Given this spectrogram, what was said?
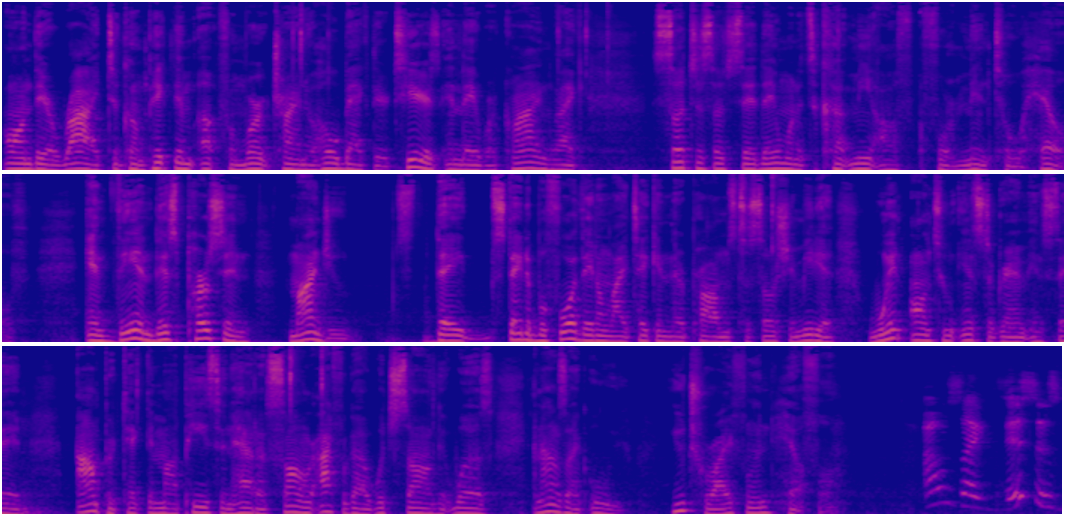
on their ride to come pick them up from work, trying to hold back their tears, and they were crying like such and such said they wanted to cut me off for mental health. And then this person, mind you, they stated before they don't like taking their problems to social media, went onto Instagram and said, I'm protecting my peace and had a song. I forgot which song it was. And I was like, ooh, you trifling heifer. I was like, this is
